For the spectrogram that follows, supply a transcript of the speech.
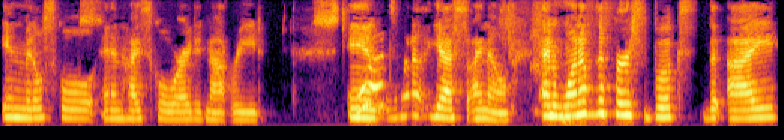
in middle school and high school where I did not read. And What? one of- yes, I know. And one of the first books that I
